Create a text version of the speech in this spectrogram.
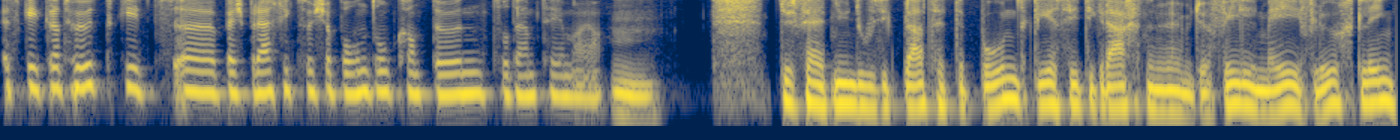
Es gibt gerade heute gibt's, äh, Besprechung zwischen Bund und Kantonen zu diesem Thema. Ja. Mm. Du hast gesagt, 9000 Plätze hat der Bund. Gleichzeitig rechnen wir mit viel mehr Flüchtlingen.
